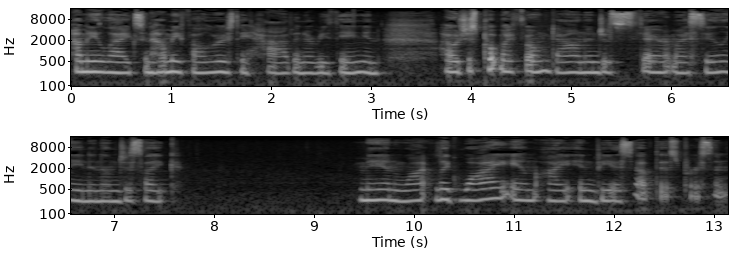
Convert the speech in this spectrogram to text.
how many likes and how many followers they have and everything. And I would just put my phone down and just stare at my ceiling and I'm just like man why like why am I envious of this person?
